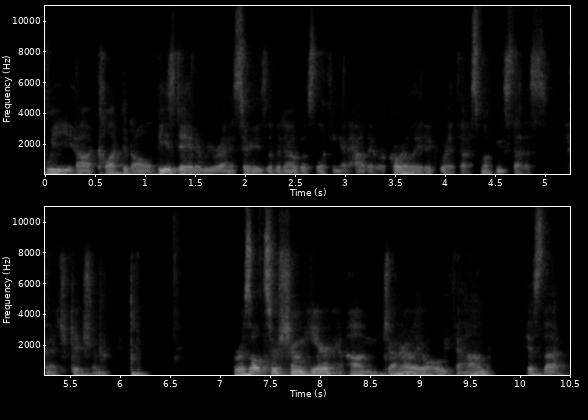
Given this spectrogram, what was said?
we uh, collected all of these data, we ran a series of ANOVAs looking at how they were correlated with uh, smoking status and education. The results are shown here. Um, generally, what we found is that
